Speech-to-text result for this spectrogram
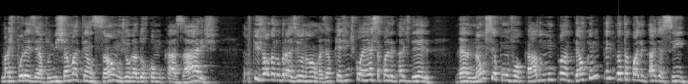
Mas, por exemplo, me chama a atenção um jogador como Casares, não é porque joga no Brasil, não, mas é porque a gente conhece a qualidade dele. Né? Não ser convocado num plantel que não tem tanta qualidade assim.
